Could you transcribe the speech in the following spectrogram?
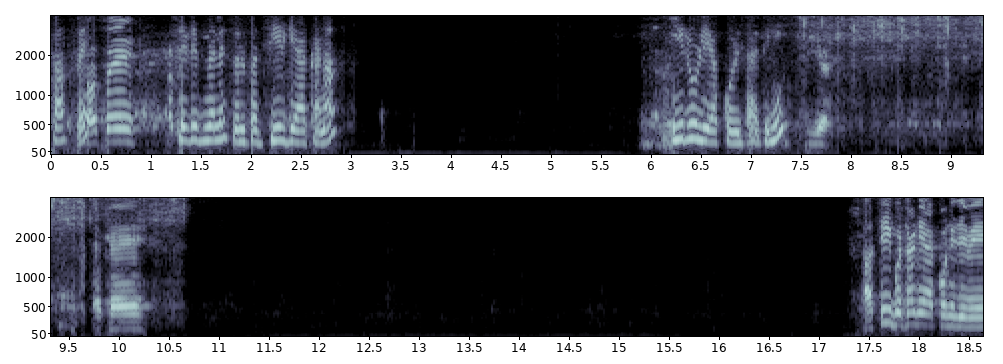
ಸಾಸಿವೆ? ಸಾಸಿವೆ. ಸಿಡಿದ್ಮೇಲೆ ಸ್ವಲ್ಪ ಜೀರಿಗೆ ಹಾಕೋಣ. ಈರುಳ್ಳಿ ಹಾಕೊಳ್ತಾ ಇದೀನಿ ಓಕೆ ಹಸಿ ಬಟಾಣಿ ಹಾಕೊಂಡಿದೀವಿ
